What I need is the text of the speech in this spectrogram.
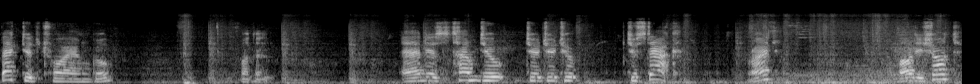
back to the triangle for the and it's time to to to to to stack, right? Body shot.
